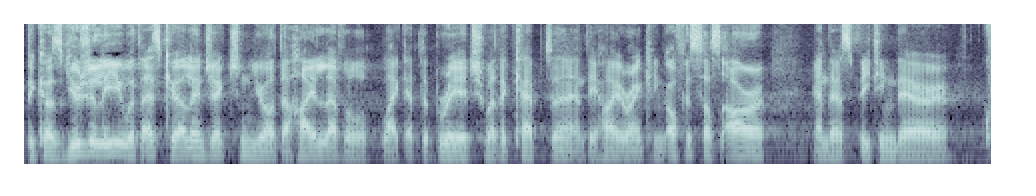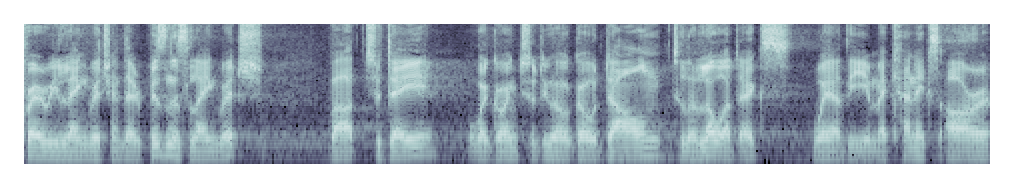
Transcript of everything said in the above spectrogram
Because usually with SQL injection, you're at the high level, like at the bridge where the captain and the high ranking officers are, and they're speaking their query language and their business language. But today we're going to do, go down to the lower decks where the mechanics are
